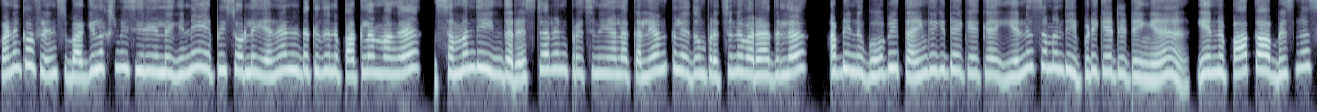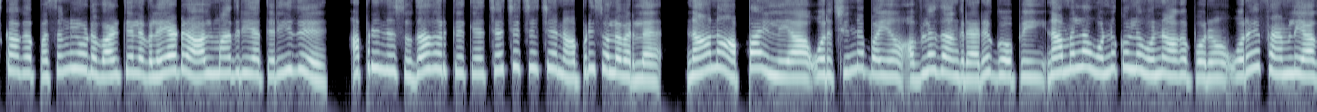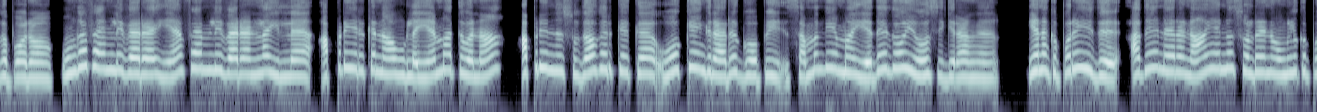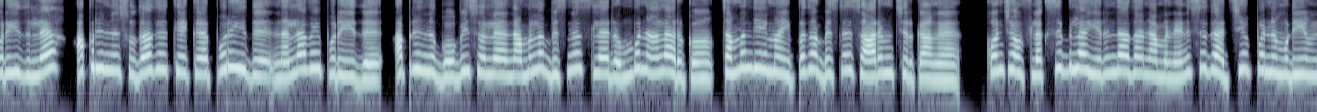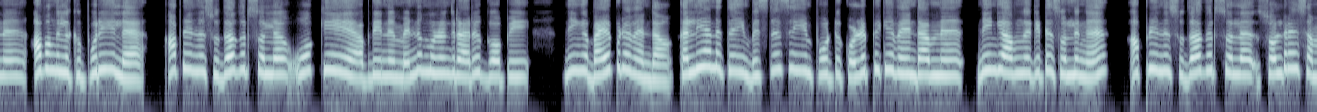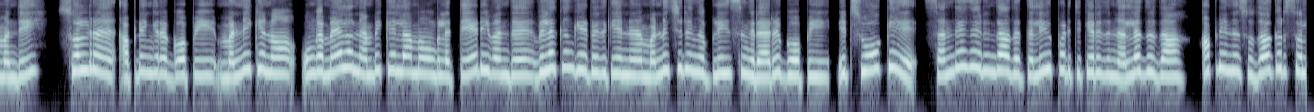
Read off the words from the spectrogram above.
வணக்கம் ஃப்ரெண்ட்ஸ். பாக்யலட்சுமி சீரியல்ல இன்னும் எபிசோட்ல என்ன நடக்குதுன்னு பார்க்கலாமாங்க? சம்மந்தி இந்த ரெஸ்டாரண்ட் பிரச்சனையால கல்யாணத்துல எதுவும் பிரச்சனை வராதுல்ல? அப்படின்னு கோபி தயங்கிக்கிட்டே கேட்க, என்ன சம்மந்தி இப்படி கேட்டுட்டீங்க? என்ன பார்த்தா பிசினஸ்க்காக பசங்களோட வாழ்க்கையில விளையாடுற ஆள் மாதிரியா தெரியுது? அப்படின்னு சுதாகர் கேட்க, ச்சே சச்சே நான் அப்படி சொல்ல வரல. நானும் அப்பா இல்லையா? ஒரு சின்ன பையன் அவ்வளவுதாங்கிறாரு கோபி. நாமெல்லாம் ஒண்ணுக்குள்ள ஒண்ணு ஆகப் போறோம். ஒரே ஃபேமிலி ஆக போறோம். உங்க ஃபேமிலி வேற, என் ஃபேமிலி வேறன்னுலாம் இல்ல. அப்படி இருக்க நான் உங்களை ஏமாத்துவேனா? அப்படின்னு சுதாகர் கேட்க, ஓகேங்கிறாரு கோபி. சம்மந்தி எதேதோ யோசிக்கிறாங்க. எனக்கு புரியுது. அதே நேரம் நான் என்ன சொல்றேன்னு உங்களுக்கு புரியுதுல்ல? அப்படின்னு சுதாகர் கேட்க, புரியுது. நல்லாவே புரியுது. அப்படின்னு கோபி சொல்ல, நம்மளாம் பிசினஸ்ல ரொம்ப நாளா இருக்கோம். சம்பந்தியமா இப்பதான் பிசினஸ் ஆரம்பிச்சிருக்காங்க. கொஞ்சம் ஃப்ளெக்சிபிளா இருந்தா தான் நம்ம நினைச்சதை அச்சீவ் பண்ண முடியும்னு அவங்களுக்கு புரியல. அப்படின்னு சுதாகர் சொல்ல, ஓகே அப்படின்னு மென்னு முழங்குறாரு கோபி. நீங்க பயப்பட வேண்டாம். கல்யாணத்தையும் பிசினஸையும் போட்டு குழப்பிக்க வேண்டாம்னு நீங்க அவங்க கிட்ட சொல்லுங்க. அப்படின்னு சுதாகர் சொல்ல, சொல்றேன் சம்மந்தி. சொல்றேன் அப்படிங்கிற கோபி, மன்னிக்கணும். உங்க மேல நம்பிக்கை இல்லாம உங்களை தேடி வந்து விளக்கம் கேட்டதுக்கு என்ன மன்னிச்சிடுங்க பிளீஸ்ங்கிறாரு கோபி. It's okay. சந்தேகம் இருந்தா அதை தெளிவுபடுத்திக்கிறது நல்லதுதான். அப்படின்னு சுதாகர் சொல்ல,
